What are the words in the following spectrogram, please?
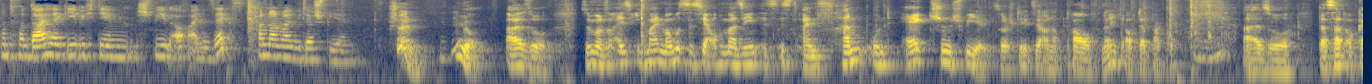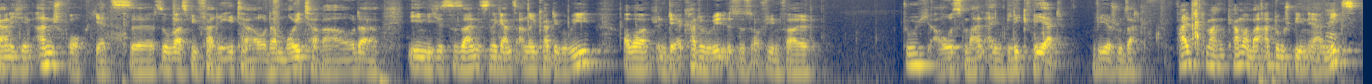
Und von daher gebe ich dem Spiel auch eine 6. Kann man mal wieder spielen. Schön. Ja, also sind wir uns. Also ich meine, man muss es ja auch immer sehen, es ist ein Fun- und Action-Spiel. So steht es ja auch noch drauf, nicht? auf der Packung. Mhm. Also, das hat auch gar nicht den Anspruch, jetzt äh, sowas wie Verräter oder Meuterer oder ähnliches zu sein. Das ist eine ganz andere Kategorie. Aber in der Kategorie ist es auf jeden Fall durchaus mal ein Blick wert. Wie ihr schon sagt, falsch machen kann man bei Handlungsspielen eher nichts.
